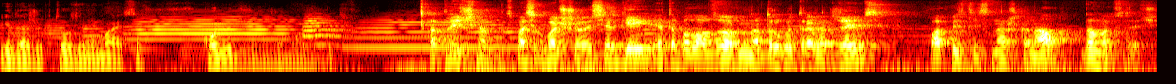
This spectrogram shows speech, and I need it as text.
и даже кто занимается в колледже уже, может быть. Отлично. Спасибо большое, Сергей. Это был обзор на трубы Тревор Джеймс. Подписывайтесь на наш канал. До новых встреч.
